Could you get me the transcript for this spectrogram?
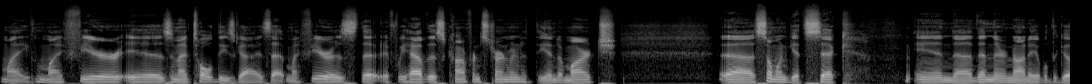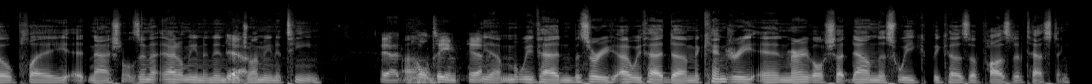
my my fear is, and I've told these guys that my fear is that if we have this conference tournament at the end of March, uh, someone gets sick, and uh, then they're not able to go play at nationals. And I I don't mean an individual; I mean a team. Yeah, the whole team. Yeah. Um, Yeah, we've had Missouri, uh, we've had uh, McKendree and Maryville shut down this week because of positive testing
